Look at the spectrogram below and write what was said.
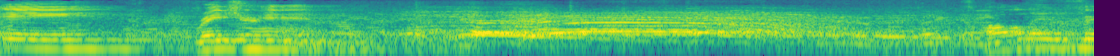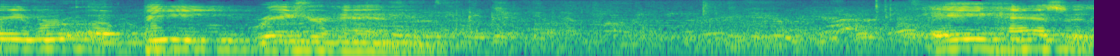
A, raise your hand. All in favor of B, raise your hand. A has it.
